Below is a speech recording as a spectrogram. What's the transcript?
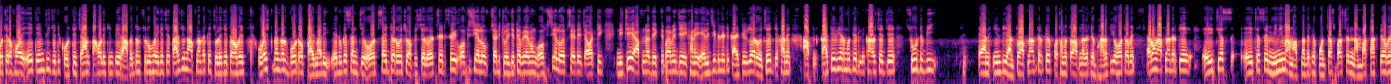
বছর হয়। এই ট্রেনিংটি যদি করতে চান, তাহলে কিন্তু এর আবেদন শুরু হয়ে গেছে। তার জন্য আপনাদেরকে চলে যেতে হবে West Bengal board of primary education যে ওয়েবসাইটটা রয়েছে অফিসিয়াল ওয়েবসাইট সেই অফিসিয়াল ওয়েবসাইটে চলে যেতে হবে এবং অফিসিয়াল ওয়েবসাইটে যাওয়ার ঠিক নিচেই আপনারা দেখতে পাবেন যে এখানে এলিজিবিলিটি ক্রাইটেরিয়া রয়েছে, যেখানে ক্রাইটেরিয়ার মধ্যে লেখা রয়েছে যে শুড বি অ্যান ইন্ডিয়ান তো আপনাদেরকে প্রথমে তো আপনাদেরকে ভারতীয় হতে হবে এবং আপনাদেরকে এইচএস এইচএসে মিনিমাম আপনাদেরকে পঞ্চাশ পার্সেন্ট নাম্বার থাকতে হবে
